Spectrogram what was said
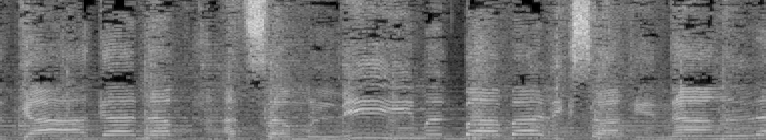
nagaganap At sa muli magbabalik sa akin ang lahat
